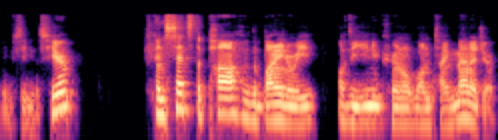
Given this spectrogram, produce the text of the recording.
You can see this here, and sets the path of the binary of the unikernel runtime manager.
